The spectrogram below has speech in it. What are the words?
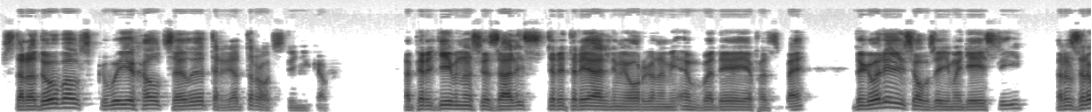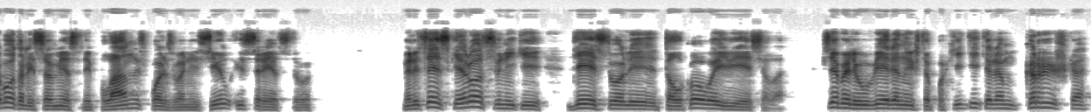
В Стародубовск выехал целый отряд родственников. Оперативно связались с территориальными органами МВД и ФСБ, договорились о взаимодействии, разработали совместный план использования сил и средств. Милицейские родственники действовали толково и весело. Все были уверены, что похитителям крышка,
